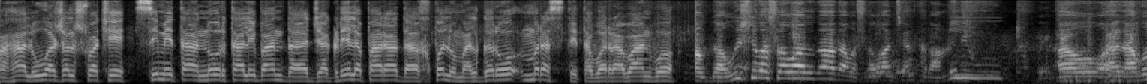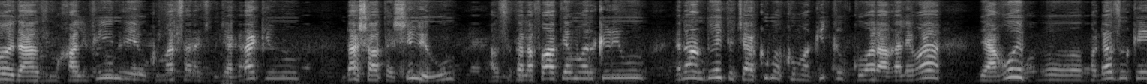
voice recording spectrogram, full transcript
مهال ووژل شوه چې سیمې ته نور طالبان د جګړې لپاره د خپلو ملګرو مرستې ته ور روان وو. او دا وشي وسله وال دا دا وسله وال چې هلته راغلي وو او هغه د مخالفین د حکومت سره چې جګړه کې وو دا شاته شوي وو او څه تلفات هم ورکړي وو کنه دوی ته چا کومه کومکي قوه راغلې وه د هغوی په ډزو کې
